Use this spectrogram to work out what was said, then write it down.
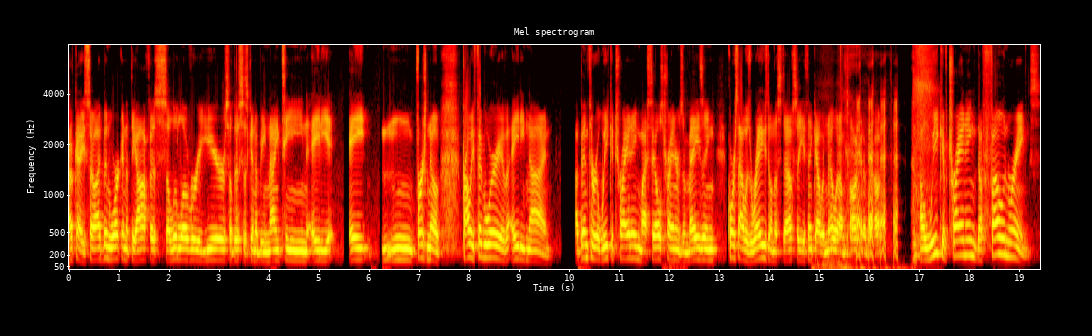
Okay, so I'd been working at the office a little over a year, so this is going to be 1988. Mm, first, no, probably February of '89. I've been through a week of training. My sales trainer is amazing. Of course, I was raised on the stuff, so you think I would know what I'm talking about. a week of training, the phone rings.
